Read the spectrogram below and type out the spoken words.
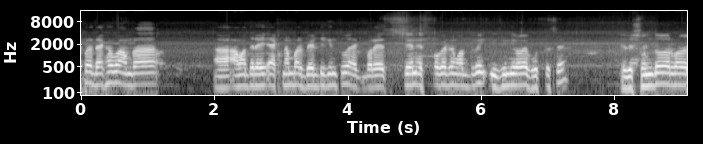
আপনারা দেখাবো, আমরা আমাদের এই এক নাম্বার বেল্টটি কিন্তু একবারে চেন স্পকেটের মাধ্যমে ইজিলিভাবে ঘুরতেছে। এই যে সুন্দরভাবে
